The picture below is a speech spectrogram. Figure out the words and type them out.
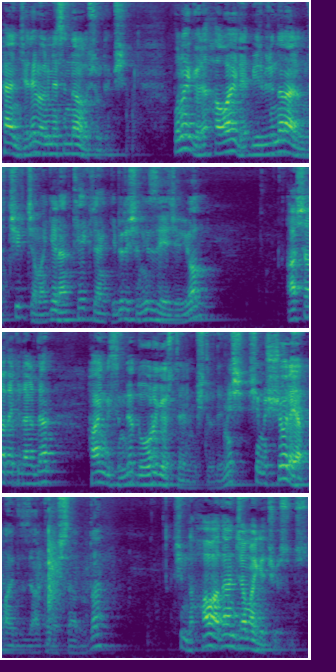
pencere bölmesinden oluşur demiş. Buna göre hava ile birbirinden ayrılmış çift cama gelen tek renkli bir ışın izleyeceği yol aşağıdakilerden hangisinde doğru gösterilmiştir demiş. Şimdi şöyle yapmalıyız arkadaşlar burada. Şimdi havadan cama geçiyorsunuz.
